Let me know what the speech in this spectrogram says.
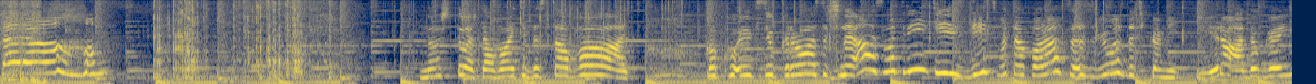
Та-дам! Ну что ж, давайте доставать. Какое все красочное! А, смотрите, здесь фотоаппарат со звездочками и радугой.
